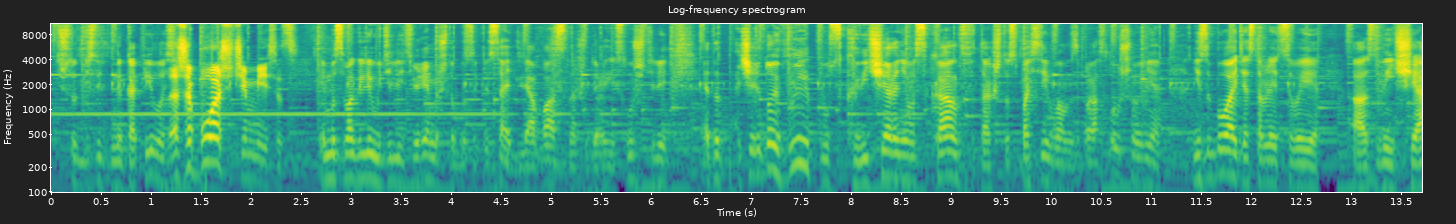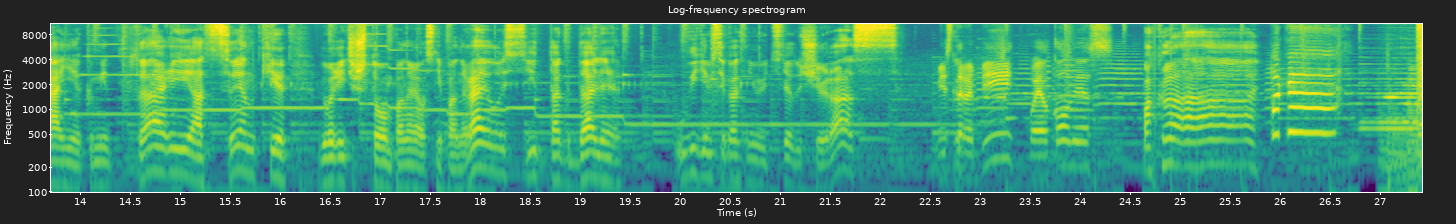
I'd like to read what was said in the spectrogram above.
что-то действительно накопилось. Даже больше, чем месяц. И мы смогли уделить время, чтобы записать для вас, наши дорогие слушатели, этот очередной выпуск вечернего сканфа. Так что спасибо вам за прослушивание. Не забывайте оставлять свои а, замечания, комментарии, оценки. Говорите, что вам понравилось, не понравилось и так далее. Увидимся как-нибудь в следующий раз. Мистер Би, Куайл Колвис. Пока! Пока!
